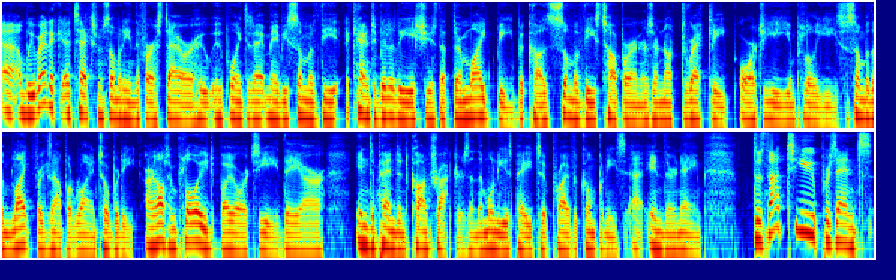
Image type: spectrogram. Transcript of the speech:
uh, we read a, text from somebody in the first hour who, who pointed out maybe some of the accountability issues that there might be because some of these top earners are not directly RTE employees. So some of them, like for example Ryan Tubridy, are not employed by RTE; they are independent contractors, and the money is paid to private companies uh, in their name. Does that to you present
